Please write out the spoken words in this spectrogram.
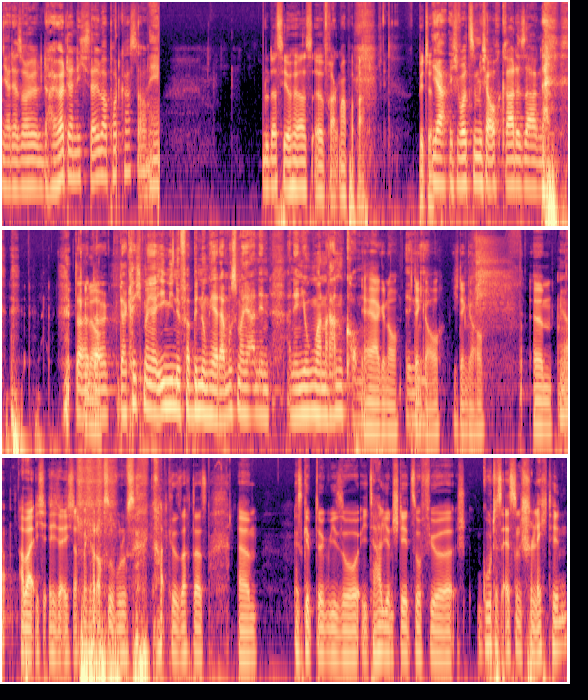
Ja, der soll, da hört er nicht selber Podcast auch? Nee. Wenn du das hier hörst, äh, frag mal Papa. Bitte. Ja, ich wollte es nämlich auch gerade sagen. Da, Genau. da, da kriegt man ja irgendwie eine Verbindung her. Da muss man ja an den, an den jungen Mann rankommen. Ja, ja, genau. Ich Irgendwie. denke auch. Ich denke auch. Ähm, Ja. Aber ich, ich, ich dachte mir gerade auch so, wo du es gerade gesagt hast, ähm, es gibt irgendwie so, Italien steht so für gutes Essen schlechthin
